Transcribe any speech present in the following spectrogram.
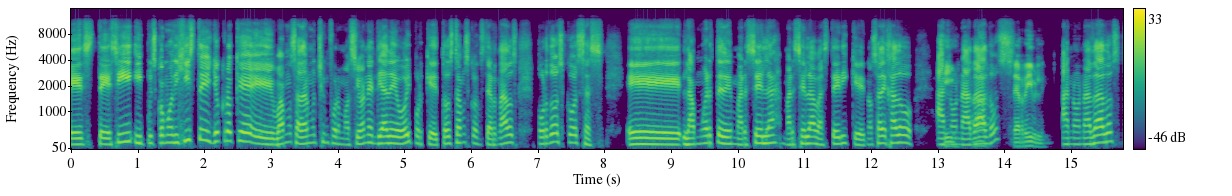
este, sí, y pues como dijiste, yo creo que vamos a dar mucha información el día de hoy porque todos estamos consternados por dos cosas. Eh, la muerte de Marcela, Marcela Basteri, que nos ha dejado ah, anonadados. terrible anonadados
